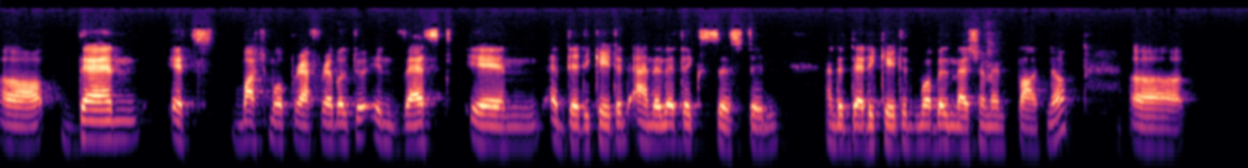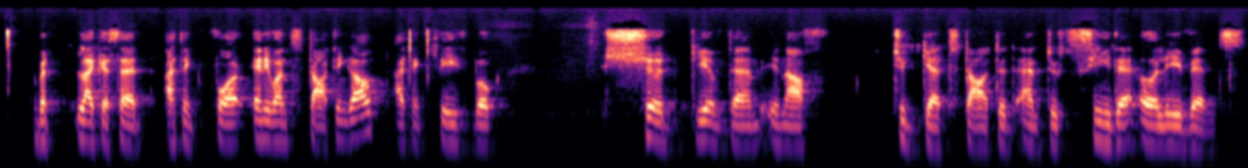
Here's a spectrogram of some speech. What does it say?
uh, then it's much more preferable to invest in a dedicated analytics system and a dedicated mobile measurement partner. Uh, but like I said, I think for anyone starting out, I think Facebook should give them enough to get started and to see their early wins.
